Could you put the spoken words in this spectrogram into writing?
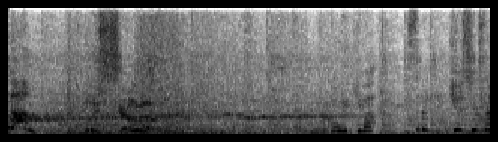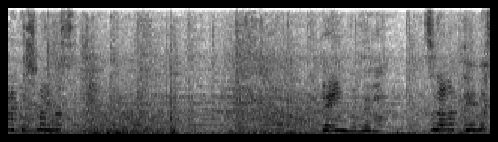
丸うっしゃ攻撃は全て吸収されてしまいます。ペインの目はつながっています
